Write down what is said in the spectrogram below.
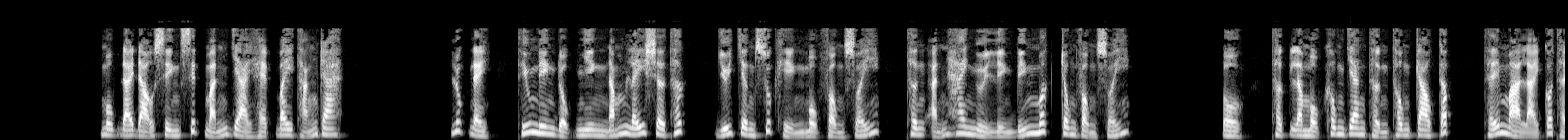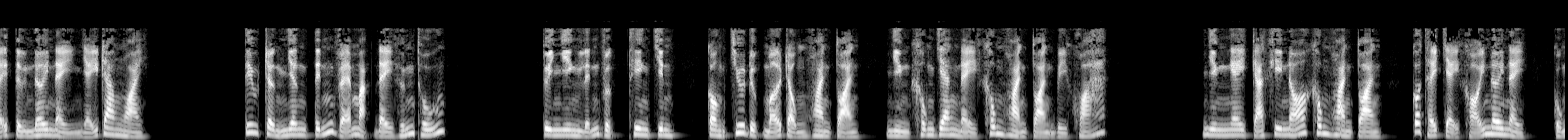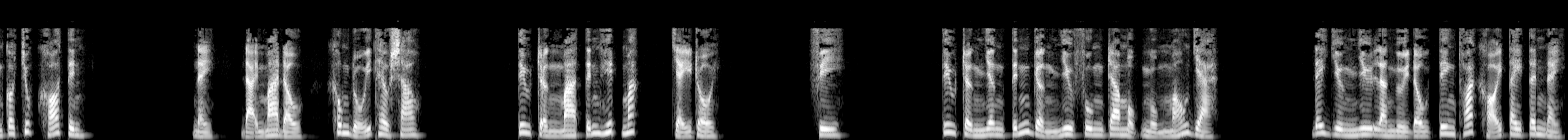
Một đại đạo xiên xích mảnh dài hẹp bay thẳng ra. Lúc này, thiếu niên đột nhiên nắm lấy sơ thất, dưới chân xuất hiện một vòng xoáy, thân ảnh hai người liền biến mất trong vòng xoáy. Ồ, Thật là một không gian thần thông cao cấp, thế mà lại có thể từ nơi này nhảy ra ngoài. Tiêu Trần Nhân tính vẻ mặt đầy hứng thú. Tuy nhiên lĩnh vực thiên chinh, còn chưa được mở rộng hoàn toàn, nhưng không gian này không hoàn toàn bị khóa. Nhưng ngay cả khi nó không hoàn toàn, có thể chạy khỏi nơi này, cũng có chút khó tin. Này, đại ma đầu, không đuổi theo sao? Tiêu Trần ma tính hiếp mắt, chạy rồi. Phi. Tiêu Trần nhân tính gần như phun ra một ngụm máu già. Đây dường như là người đầu tiên thoát khỏi tay tên này.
